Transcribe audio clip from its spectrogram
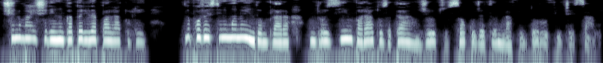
și nu mai ieși din încăperile palatului. Nu povesti nimănui întâmplarea. Într-o zi împăratul stătea în jâlțul său cugetând la fiitorul fiicei sale,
